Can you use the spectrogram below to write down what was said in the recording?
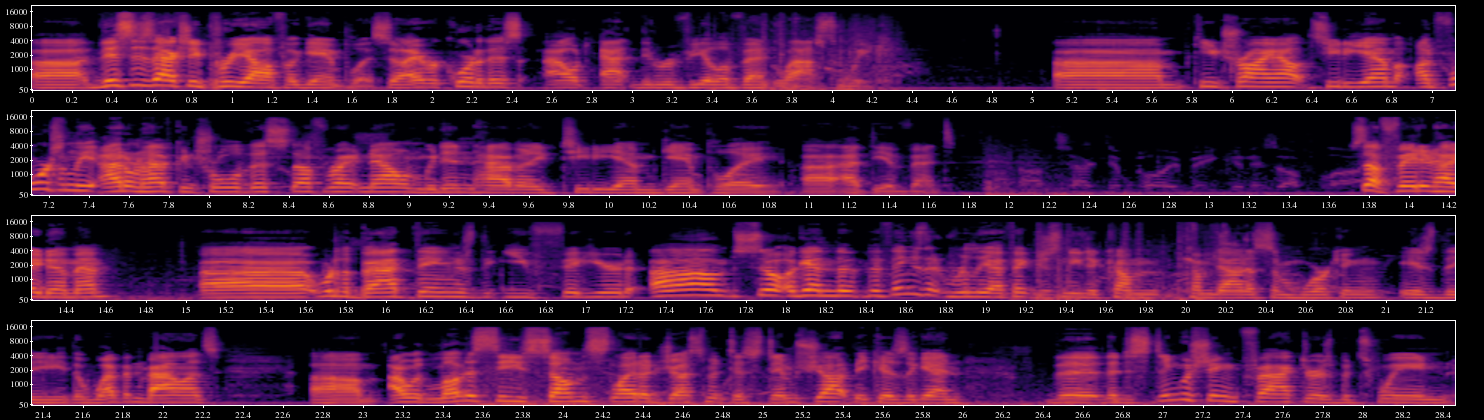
Uh, this is actually pre-alpha gameplay, so I recorded this out at the reveal event last week. Um, can you try out TDM? Unfortunately, I don't have control of this stuff right now, and we didn't have any TDM gameplay uh, at the event. What's up, Faded? How you doing, man? Uh, what are the bad things that you figured? Um, so again, the, the things that really I think just need to come come down to some working is the the weapon balance. Um, I would love to see some slight adjustment to stim shot because again, the the distinguishing factors between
